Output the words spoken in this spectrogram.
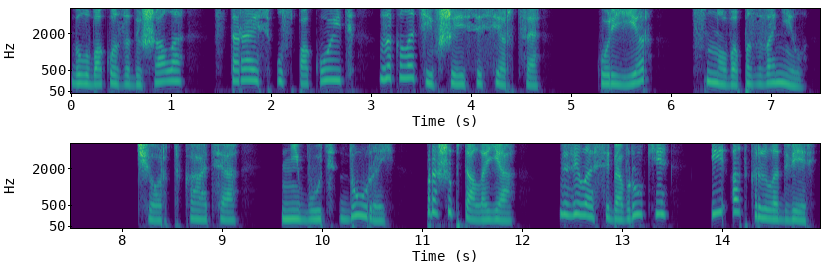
Глубоко задышала, стараясь успокоить заколотившееся сердце – Курьер снова позвонил. «Черт, Катя, не будь дурой», – прошептала я, взяла себя в руки и открыла дверь.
